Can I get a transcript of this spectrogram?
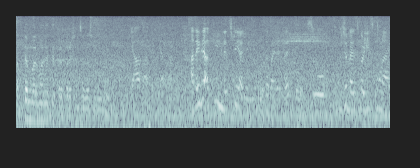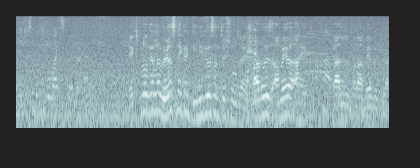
सप्टेंबरमध्ये ते प्रिपरेशन सगळं सुरू होईल. क्या बात आहे क्या बात आहे आता इथे अख्खी इंडस्ट्री तसं पाहिजे तर. सो तुझे बेस्ट बडीज कोण आहे ज्याच्यासोबत तू गोवा एक्सप्लोर करणार आहेस? एक्सप्लोर करायला वेळच नाही कारण तिन्ही दिवस आमचे शोज आहेत. पण अदरवाईज अमेय आहे. काल मला अमेय भेटला.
